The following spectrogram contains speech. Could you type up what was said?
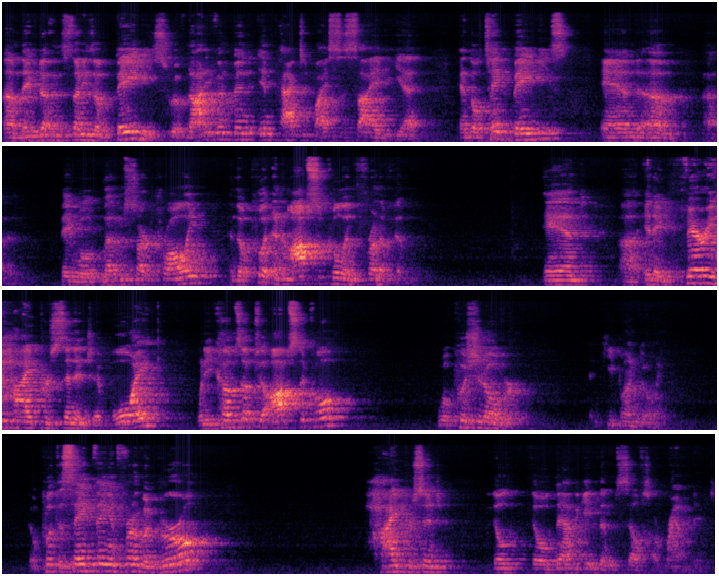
Um, they've done studies of babies who have not even been impacted by society yet. And they'll take babies and um, uh, they will let them start crawling, and they'll put an obstacle in front of them. And uh, in a very high percentage, a boy, when he comes up to obstacle, will push it over and keep on going. They'll put the same thing in front of a girl. High percentage, they'll, they'll navigate themselves around it.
